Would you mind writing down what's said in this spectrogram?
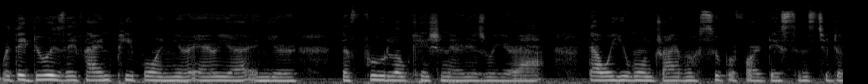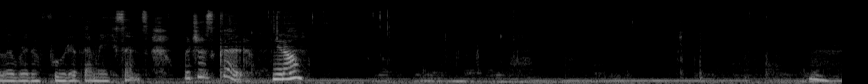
what they do is they find people in your area, in your the food location areas where you're at. That way you won't drive a super far distance to deliver the food, if that makes sense, which is good, you know? Mm.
